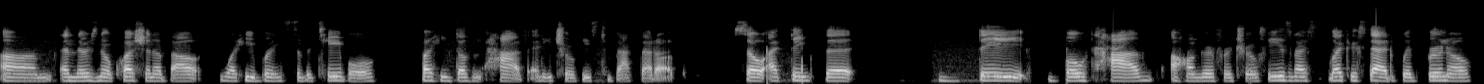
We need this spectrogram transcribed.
um, and there's no question about what he brings to the table, but he doesn't have any trophies to back that up. So I think that they both have a hunger for trophies, and I, like I said, with Bruno,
